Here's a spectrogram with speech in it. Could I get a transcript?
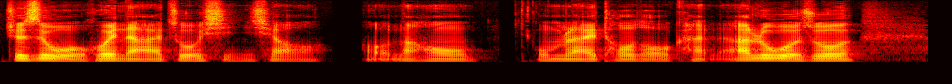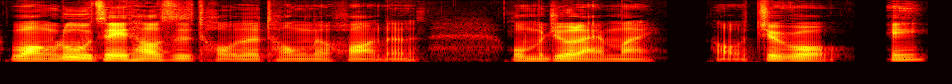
就是我会拿来做行销哦。然后我们来投投看。啊，如果说网络这一套是投得通的话呢，我们就来卖。哦，结果诶，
